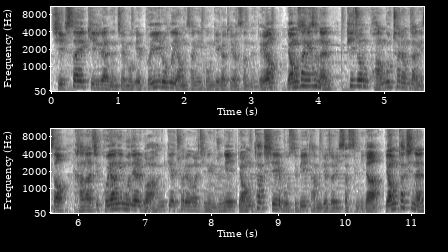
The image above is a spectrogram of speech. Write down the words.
집사의 길이라는 제목의 브이로그 영상이 공개가 되었었는데요. 영상에서는 피존 광고 촬영장에서 강아지 고양이 모델과 함께 촬영을 진행 중인 영탁 씨의 모습이 담겨져 있었습니다. 영탁 씨는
